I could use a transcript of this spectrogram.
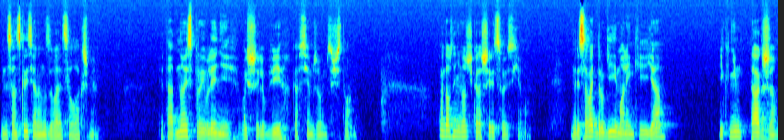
и на санскрите она называется Лакшми. Это одно из проявлений высшей любви ко всем живым существам. Мы должны немножечко расширить свою схему. Нарисовать другие маленькие «я», и к ним также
